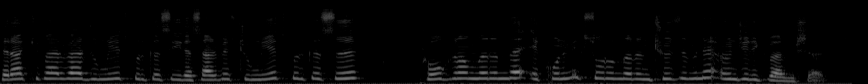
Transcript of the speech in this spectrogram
Terakkiperver Cumhuriyet Fırkası ile Serbest Cumhuriyet Fırkası programlarında ekonomik sorunların çözümüne öncelik vermişlerdir.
